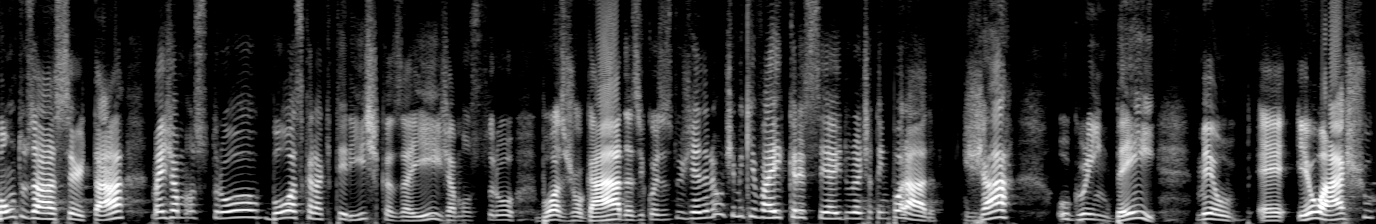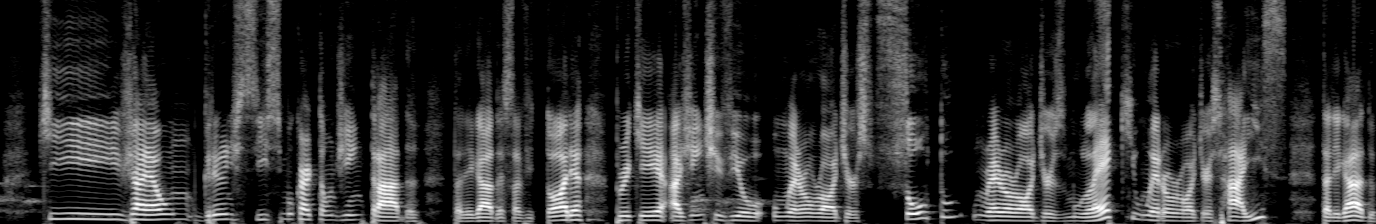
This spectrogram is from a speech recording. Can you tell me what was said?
pontos a acertar, mas já mostrou boas características aí, já mostrou boas jogadas e coisas do gênero. É um time que vai crescer aí durante a temporada. Já o Green Bay, meu, é, eu acho que já é um grandíssimo cartão de entrada, tá ligado? Essa vitória, porque a gente viu um Aaron Rodgers solto, um Aaron Rodgers moleque, um Aaron Rodgers raiz, tá ligado?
